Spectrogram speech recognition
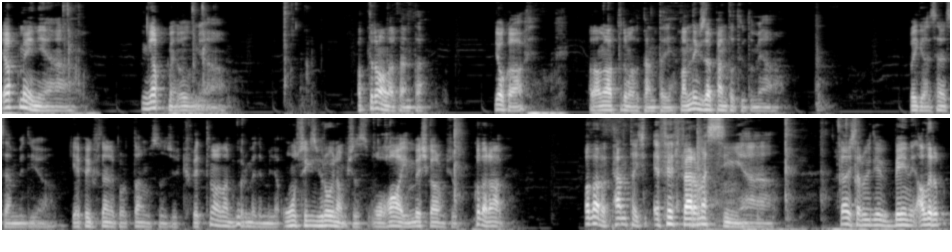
Yapmayın ya. Yapmayın oğlum ya. Attırmadılar penta. Yok abi. Adamlar attırmadı pentayı. Lan ne güzel penta atıyordum ya. Ve gelsene sen mi diyor. GP küfürden reportlar mısınız diyor. Küfür ettim adam görmedim bile. 18-1 oynamışız. Oha 25 kalmışız. Bu kadar abi. Bu kadar da penta için FF vermezsin ya. Arkadaşlar videoya bir beğeni alırım.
